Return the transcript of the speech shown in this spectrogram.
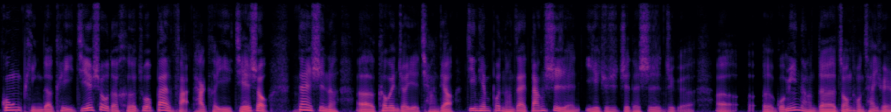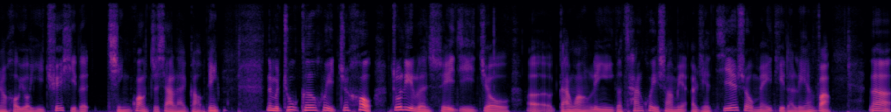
公平的、可以接受的合作办法，他可以接受。但是呢，呃，柯文哲也强调，今天不能在当事人，也就是指的是这个呃呃国民党的总统参选人侯友谊缺席的情况之下来搞定。那么朱科会之后，朱立伦随即就呃赶往另一个参会上面，而且接受媒体的联访。那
